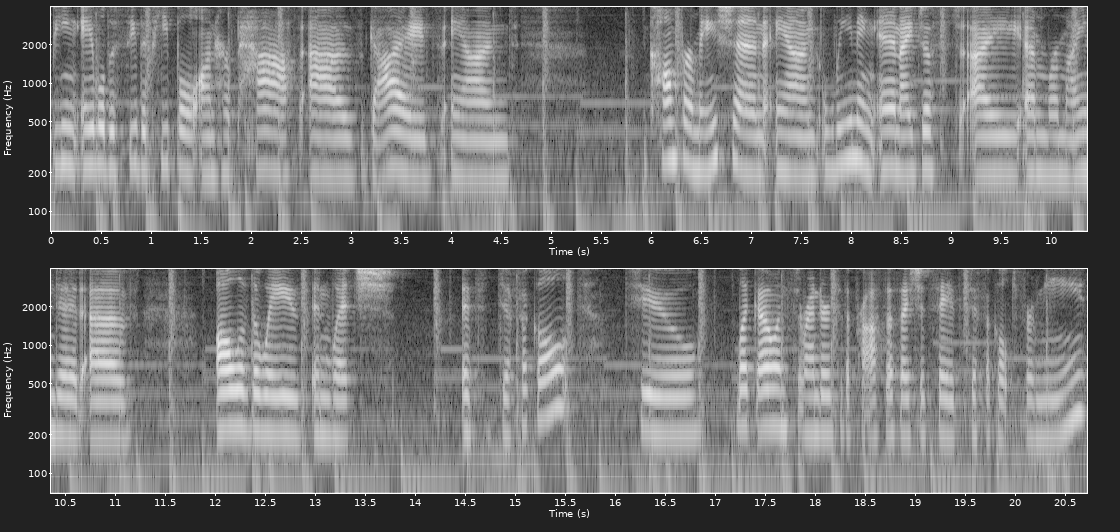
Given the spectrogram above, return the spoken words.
being able to see the people on her path as guides and confirmation and leaning in i just i am reminded of all of the ways in which it's difficult to let go and surrender to the process. I should say it's difficult for me,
